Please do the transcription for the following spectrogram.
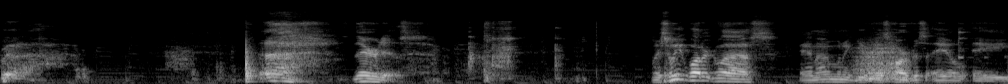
there it is. My Sweetwater glass, and I'm going to give this Harvest Ale a...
